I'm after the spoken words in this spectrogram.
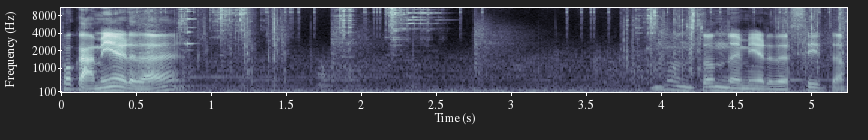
Poca mierda, ¿eh? Un montón de mierdecita.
